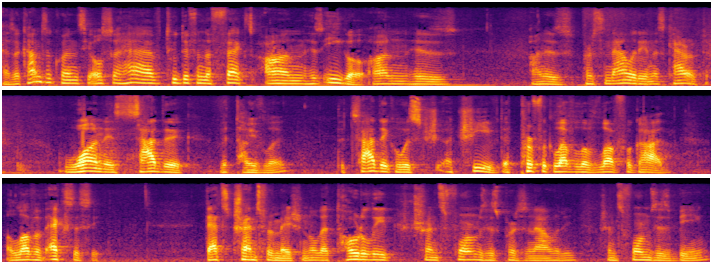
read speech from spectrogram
as a consequence, he also have two different effects on his ego, on his, on his personality and his character. One is tzaddik v'toivle, the tzaddik who has achieved a perfect level of love for God, a love of ecstasy. That's transformational. That totally transforms his personality, transforms his being,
